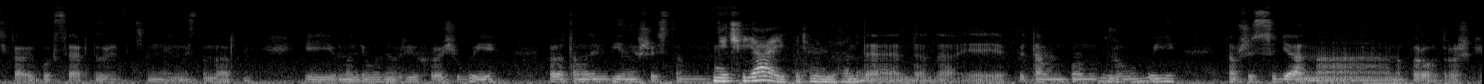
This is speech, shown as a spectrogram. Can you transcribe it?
цікавий боксер, дуже такий нестандартний. І Мадрів виграв хороші бої. Правда, там один бій не щось там. Нічия, і потім він виграв. да? Да, да, да. І там, по-моєму, в другому бої, там щось суддя на, напоров трошки.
